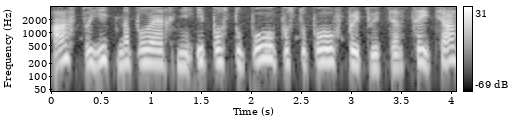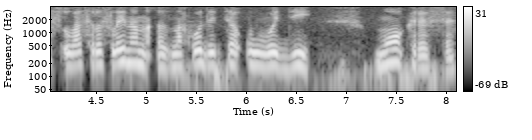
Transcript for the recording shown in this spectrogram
а стоїть на поверхні і поступово-поступово впитується. В цей час у вас рослина знаходиться у воді, мокре все.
